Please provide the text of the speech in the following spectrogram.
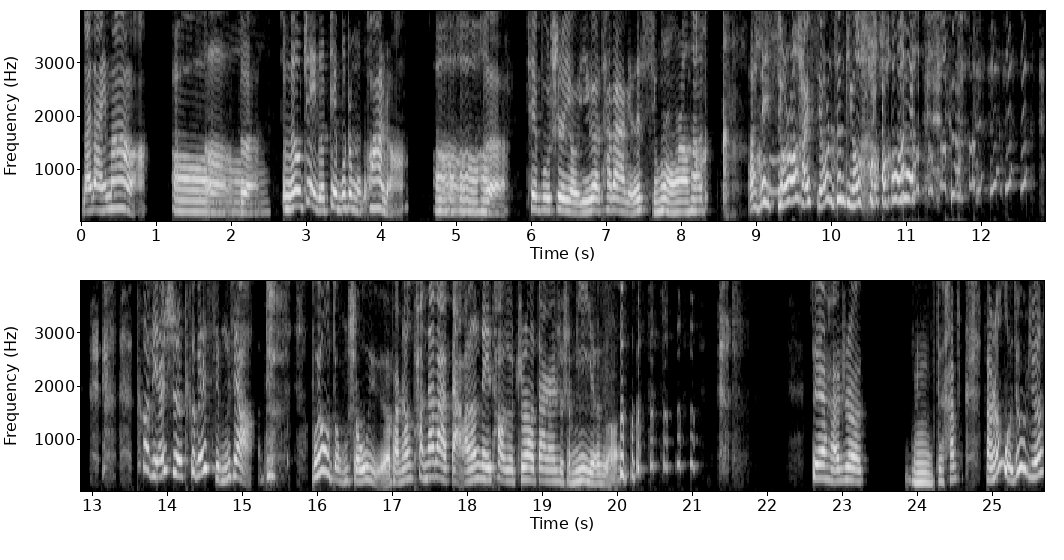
来大姨妈了，哦嗯，对，就没有这个这部这么夸张。哦嗯，对，这部是有一个他爸给他形容，让他啊，那形容还形容真挺好的，特别是特别形象，就不用懂手语，反正看他爸打完了那一套就知道大概是什么意思了。这还是，嗯，这还反正我就是觉得，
